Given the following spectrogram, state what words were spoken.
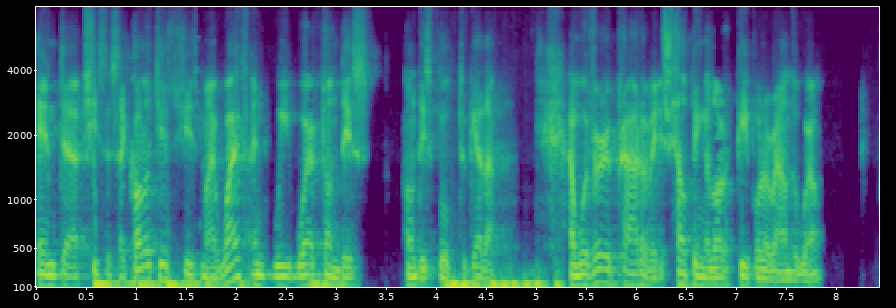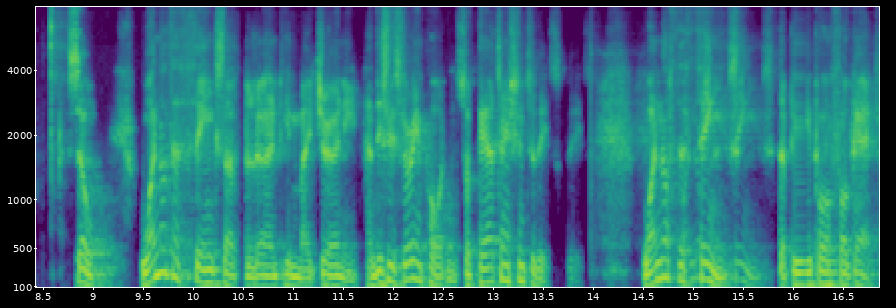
and uh, she's a psychologist, she's my wife, and we worked on this on this book together. And we're very proud of it. It's helping a lot of people around the world. So one of the things I've learned in my journey, and this is very important, so pay attention to this, please. One of the things that people forget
